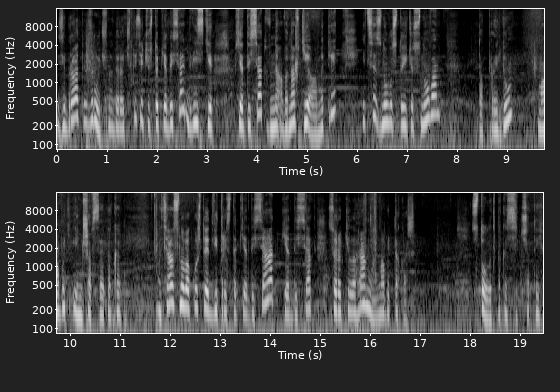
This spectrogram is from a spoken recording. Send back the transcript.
зібрати зручно, до речі, 1150, 250 вона, вона в діаметрі. І це знову стоїть основа. Так, пройду, мабуть, інша все-таки. Оця основа коштує 2350, 50, 40 кг, ні, мабуть, така ж. Столик такий сітчатий,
